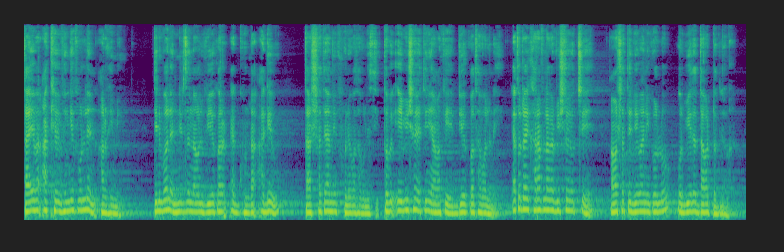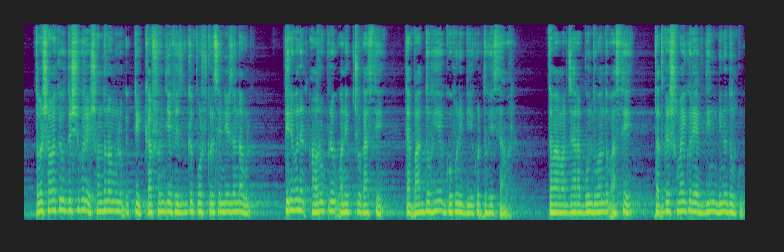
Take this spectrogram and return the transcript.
তাই এবার আক্ষেপে ভেঙে পড়লেন আরহিমি। তিনি বলেন নির্জা নাউল বিয়ে করার এক ঘণ্টা আগেও তার সাথে আমি ফোনে কথা বলেছি। তবে এই বিষয়ে তিনি আমাকে বিয়ের কথা বলে নাই। এতটাই খারাপ লাগার বিষয় হচ্ছে, আমার সাথে বেমানি করল, ওর বিয়েতে দাওয়াতটা দিল না। তবে সবাইকে উদ্দেশ্য করে সন্দেহমূলক একটি ক্যাপশন দিয়ে ফেসবুকে পোস্ট করেছেন নির্জন নাউল তিনি বলেন, আমার উপরেও অনেক চোখ আছে, তা বাধ্য হয়ে গোপনে বিয়ে করতে হয়েছে আমার। তবে আমার যারা বন্ধু বান্ধব আছে, তাদেরকে সময় করে একদিন বিনোদন করব।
